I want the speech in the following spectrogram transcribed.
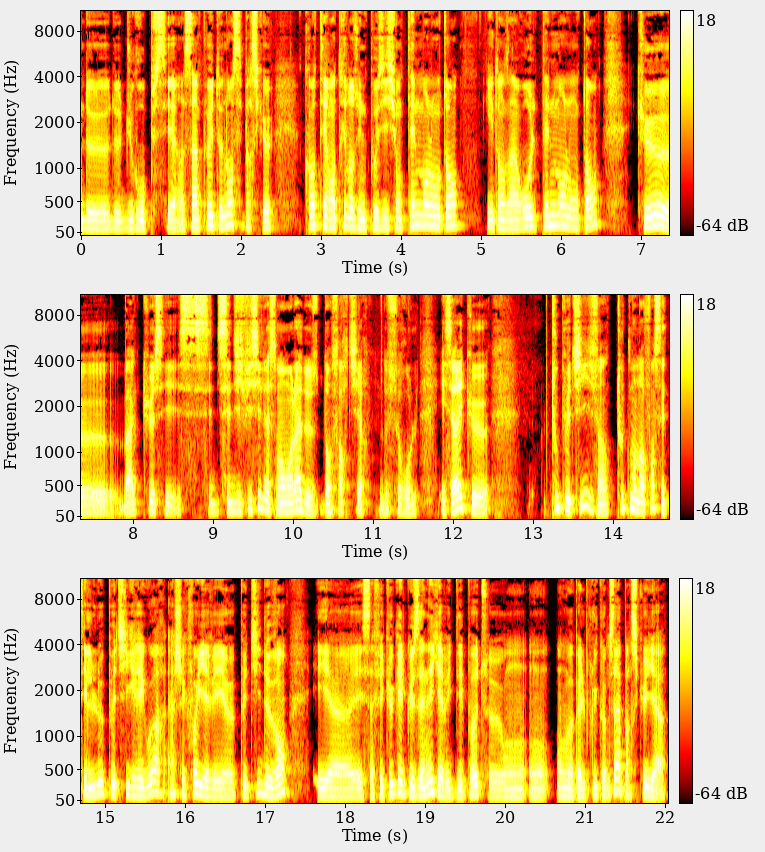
du groupe. C'est un, peu étonnant, c'est parce que quand t'es rentré dans une position tellement longtemps et dans un rôle tellement longtemps que euh, bah que c'est difficile à ce moment-là de d'en sortir de ce rôle. Et c'est vrai que tout petit, enfin toute mon enfance c'était le petit Grégoire. À chaque fois il y avait euh, petit devant et, euh, et, ça fait que quelques années qu'avec des potes on, on, m'appelle plus comme ça parce qu'il y a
